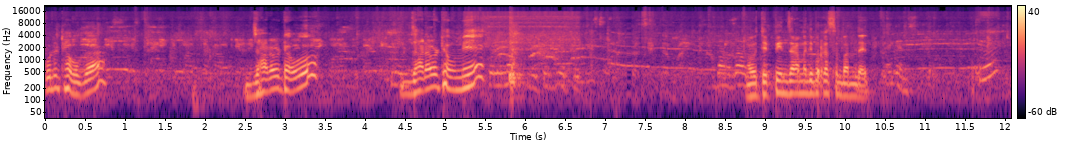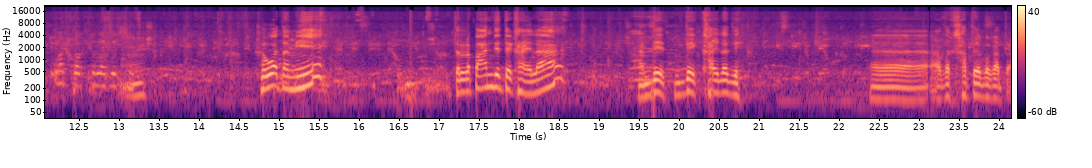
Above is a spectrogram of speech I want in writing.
कुठे ठेवू का झाडावर ठेवू? झाडावर ठेवू मी? हो ते पिंजरामध्ये बघ कसं बंद आहेत. ठेवू आता मी. त्याला पान देते खायला. आणि दे दे खायला दे. आता खाते बघ आता.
